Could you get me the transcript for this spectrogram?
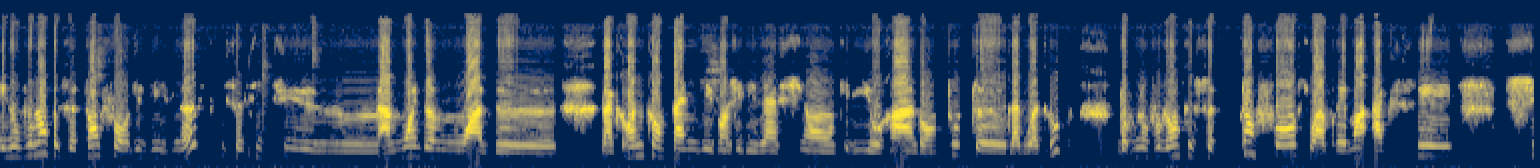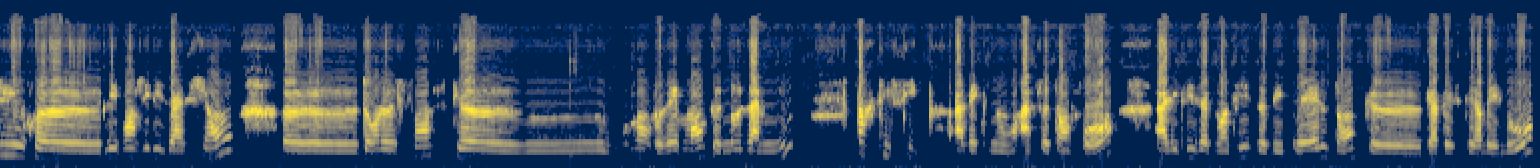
Et nous voulons que ce temps fort du 19, qui se situe euh, à moins d'un mois de la grande campagne d'évangélisation qu'il y aura dans toute euh, la Guadeloupe, donc nous voulons que ce temps fort soit vraiment axé sur euh, l'évangélisation, dans le sens que nous voulons vraiment que nos amis participent avec nous à ce temps fort à l'église adventiste de Bethel, donc euh, Bello,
